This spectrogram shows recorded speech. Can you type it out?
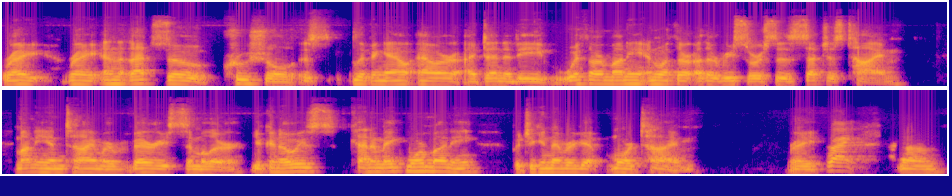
Right, right. And that's so crucial is living out our identity with our money and with our other resources, such as time money and time are very similar. You can always kind of make more money, but you can never get more time. Right. Right. Um,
